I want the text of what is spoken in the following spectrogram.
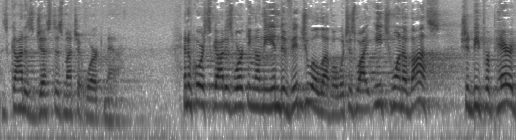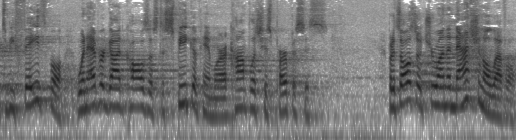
Because God is just as much at work now. And of course, God is working on the individual level, which is why each one of us should be prepared to be faithful whenever God calls us to speak of Him or accomplish His purposes. But it's also true on a national level,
